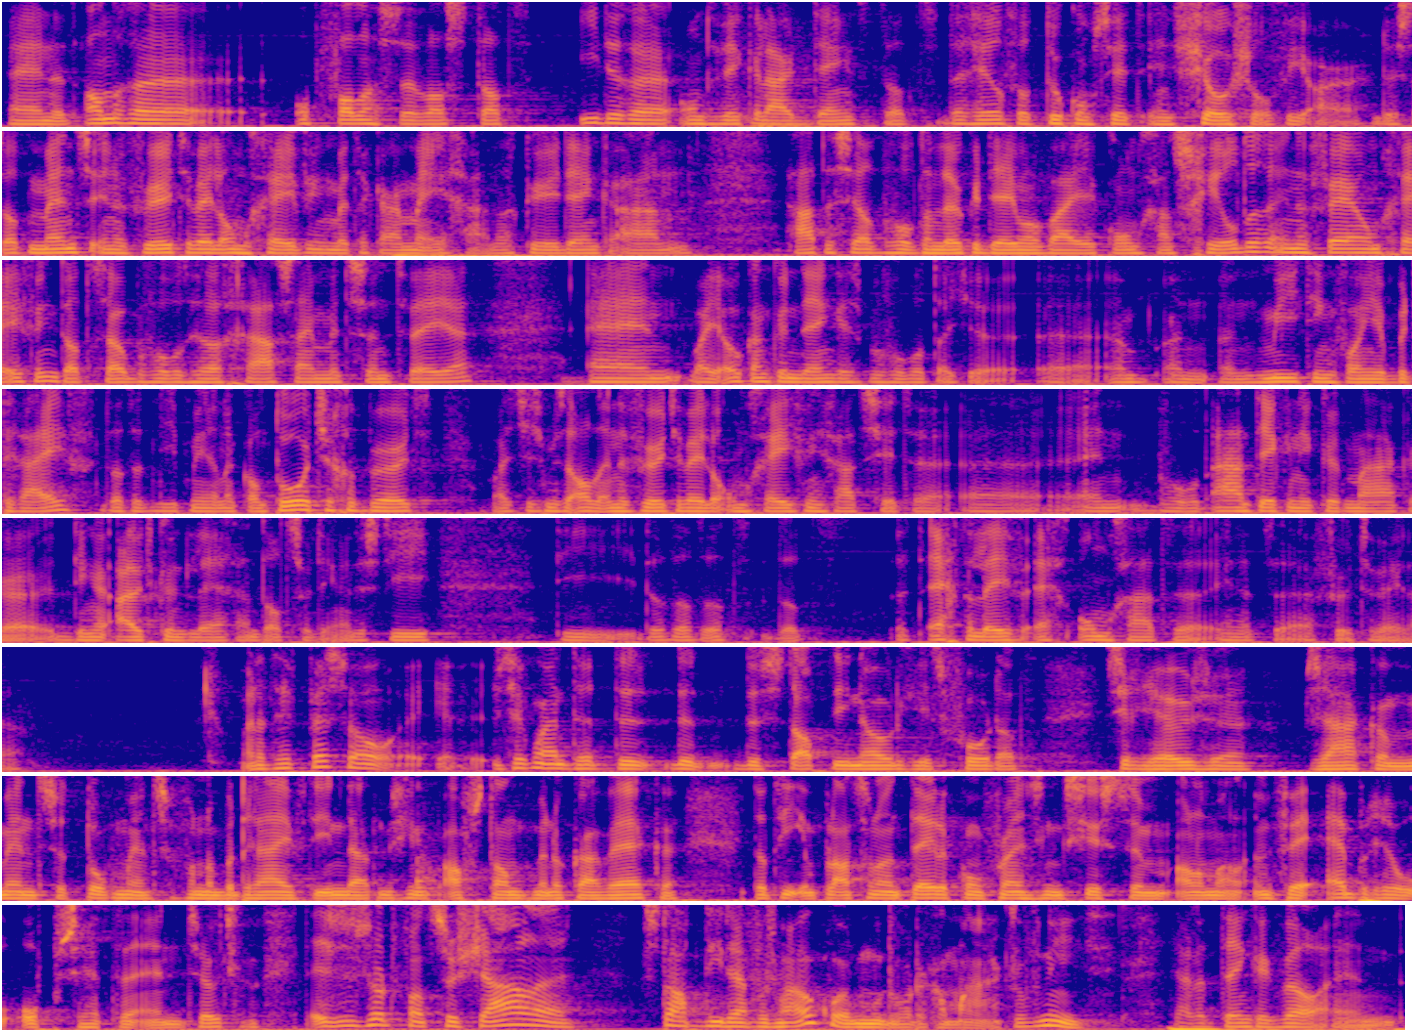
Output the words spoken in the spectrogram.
En het andere opvallendste was dat iedere ontwikkelaar denkt dat er heel veel toekomst zit in social VR. Dus dat mensen in een virtuele omgeving met elkaar meegaan. Dan kun je denken aan HTC had bijvoorbeeld een leuke demo waar je kon gaan schilderen in een VR-omgeving. Dat zou bijvoorbeeld heel gaaf zijn met z'n tweeën. En waar je ook aan kunt denken is bijvoorbeeld dat je uh, een, een, een, meeting van je bedrijf, dat het niet meer in een kantoortje gebeurt, maar dat je dus met z'n allen in een virtuele omgeving gaat zitten uh, en bijvoorbeeld aantekeningen kunt maken, dingen uit kunt leggen en dat soort dingen. Dus die, die, dat, dat, dat, dat het echte leven echt omgaat uh, in het virtuele. Maar dat heeft best wel, zeg maar, de, de, de, de stap die nodig is voordat serieuze zakenmensen, topmensen van een bedrijf die inderdaad misschien op afstand met elkaar werken, dat die in plaats van een teleconferencing system allemaal een VR-bril opzetten en zo. Er is een soort van sociale stap die daar volgens mij ook moet worden gemaakt, of niet? Ja, dat denk ik wel. En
